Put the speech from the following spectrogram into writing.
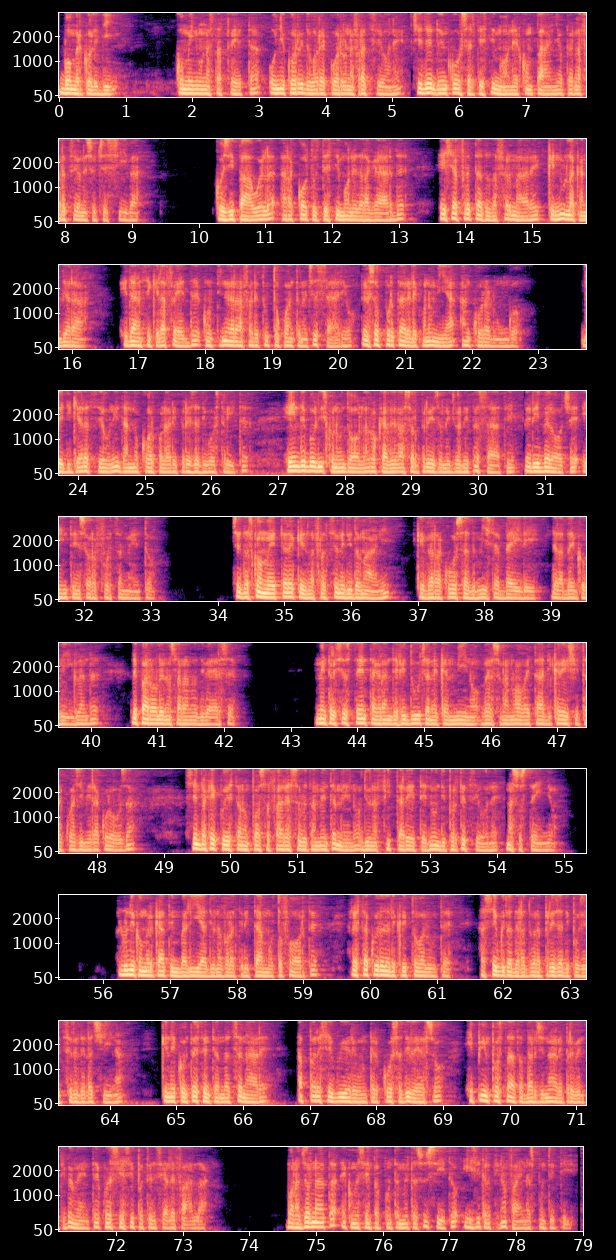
Buon mercoledì. Come in una staffetta, ogni corridore corre una frazione, cedendo in corsa il testimone al compagno per la frazione successiva. Così Powell ha raccolto il testimone dalla Lagarde e si è affrettato ad affermare che nulla cambierà ed anzi che la Fed continuerà a fare tutto quanto necessario per sopportare l'economia ancora a lungo. Le dichiarazioni danno corpo alla ripresa di Wall Street e indeboliscono un dollaro che aveva sorpreso nei giorni passati per il veloce e intenso rafforzamento. C'è da scommettere che nella frazione di domani, che verrà corsa da Mr. Bailey della Bank of England, le parole non saranno diverse. Mentre si ostenta grande fiducia nel cammino verso una nuova età di crescita quasi miracolosa, sembra che questa non possa fare assolutamente meno di una fitta rete non di protezione ma sostegno. L'unico mercato in balia di una volatilità molto forte resta quello delle criptovalute, a seguito della dura presa di posizione della Cina, che nel contesto internazionale appare seguire un percorso diverso e più impostato ad arginare preventivamente qualsiasi potenziale falla. Buona giornata e come sempre appuntamento sul sito easy-finance.it.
